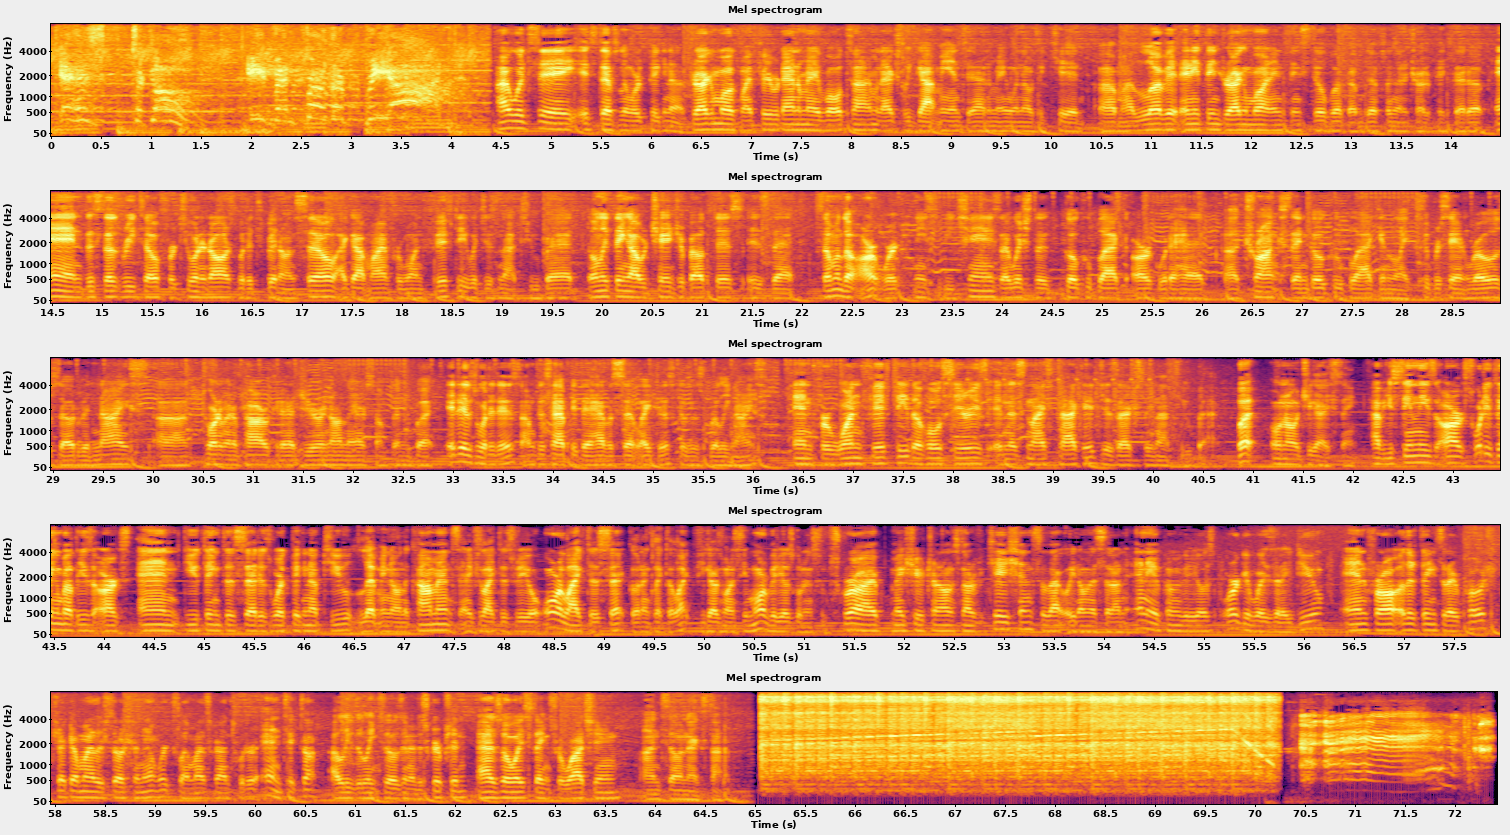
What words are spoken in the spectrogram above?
Is to go even further beyond! I would say it's definitely worth picking up. Dragon Ball is my favorite anime of all time and actually got me into anime when I was a kid. Um, I love it. Anything Dragon Ball, anything Steelbook, I'm definitely going to try to pick that up. And this does retail for $200, but it's been on sale. I got mine for 150, which is not too bad. The only thing I would change about this is that some of the artwork needs to be changed. I wish the Goku Black arc would have had uh, Trunks, then Goku Black, and like Super Saiyan Rose. That would have been nice. Uh, Tournament of Power could have had Jiren on there or something. But it is what it is. I'm just happy they have a set like this because it's really nice. And for 150 the whole series in this nice package is actually not too bad. But oh I don't know what you guys think. Have you seen these arcs? What do you think about these arcs? And do you think this set is worth picking up to you? Let me know in the comments. And if you like this video or like this set, go ahead and click the like. If you guys want to see more videos, go ahead and subscribe. Make sure you turn on this notification so that way you don't miss out on any upcoming videos or giveaways that I do. And for all other things that I post, check out my other social networks like my Instagram, Twitter, and TikTok. I'll leave the link to those in the description. As always, thanks for watching. Until next time.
